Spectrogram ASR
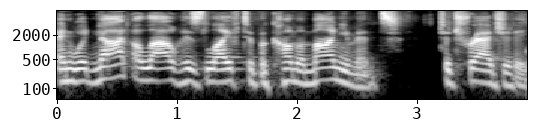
and would not allow his life to become a monument to tragedy.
